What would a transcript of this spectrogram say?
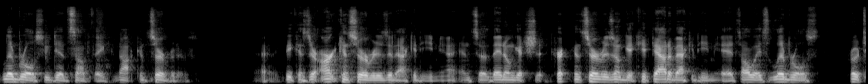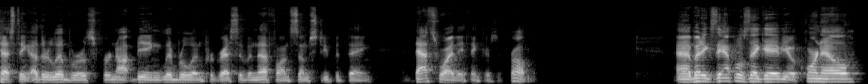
liberals who did something, not conservatives. Because there aren't conservatives in academia, and so they don't get sh- conservatives don't get kicked out of academia. It's always liberals protesting other liberals for not being liberal and progressive enough on some stupid thing, And that's why they think there's a problem. Uh, but examples they gave, you know, Cornell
